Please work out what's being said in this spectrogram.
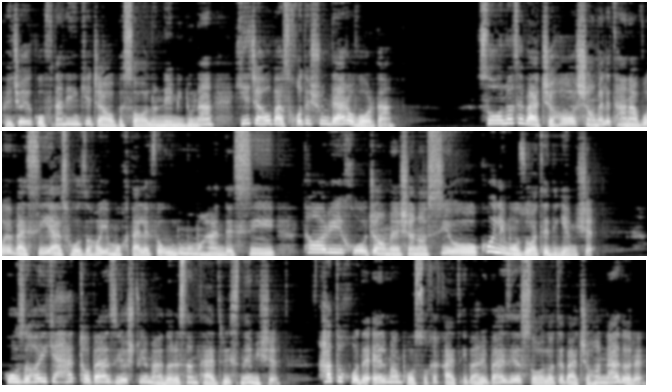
به جای گفتن اینکه جواب سوالو نمی‌دونن یه جواب از خودشون در آوردن. سوالات بچه ها شامل تنوع وسیعی از حوزه های مختلف علوم و مهندسی، تاریخ و جامعه شناسی و کلی موضوعات دیگه میشه. حوزه هایی که حتی بعضیاش توی مدارس هم تدریس نمیشه. حتی خود علمم پاسخ قطعی برای بعضی از سوالات بچه ها نداره.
